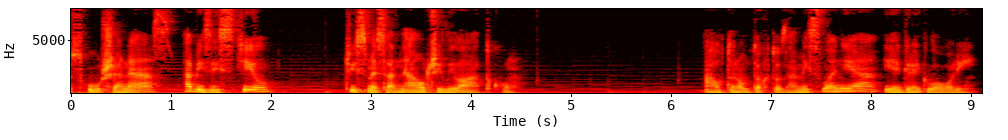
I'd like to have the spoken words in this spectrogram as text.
Skúša nás, aby zistil, či sme sa naučili látku. Autorom tohto zamyslenia je Greg Laurie.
